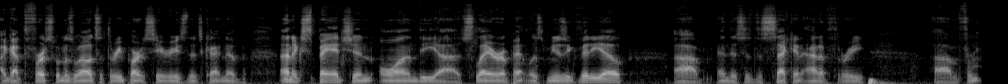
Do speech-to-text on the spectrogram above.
I- got the first one as well. It's a three part series that's kind of an expansion on the uh, Slayer Repentless music video. Um, and this is the second out of three. Um, from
